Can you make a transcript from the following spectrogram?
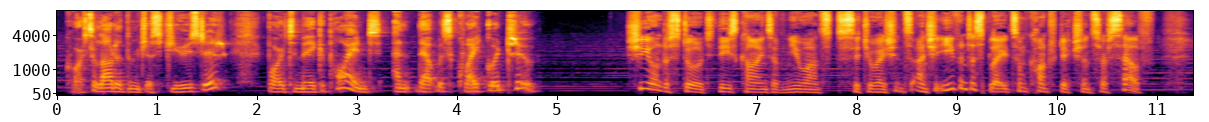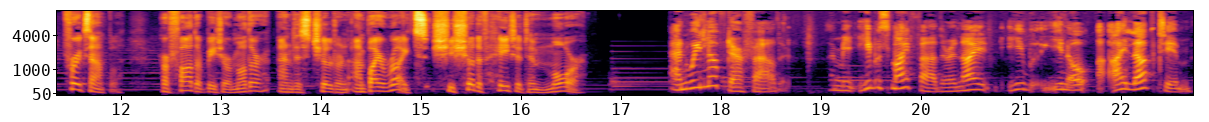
Of course, a lot of them just used it for to make a point, and that was quite good too. She understood these kinds of nuanced situations and she even displayed some contradictions herself. For example, her father beat her mother and his children, and by rights, she should have hated him more. And we loved our father. I mean, he was my father, and I, he, you know, I loved him,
